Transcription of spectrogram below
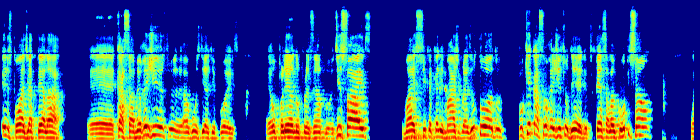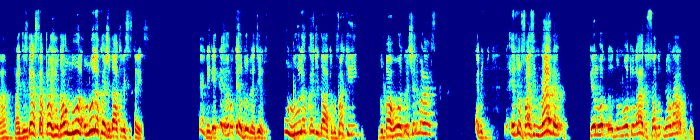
Eles podem até lá é, caçar meu registro. Alguns dias depois, é, o pleno, por exemplo, desfaz, mas fica aquela imagem do Brasil todo. Por que caçou o registro dele? Pensa lá em corrupção, tá? para desgastar, para ajudar o Lula. O Lula é o candidato desses três. É, ninguém tem, eu não tenho dúvida disso. O Lula é o candidato do Faquim, do Barroso, do Alexandre Moraes. É, eles não fazem nada pelo no outro lado, só do meu lado.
